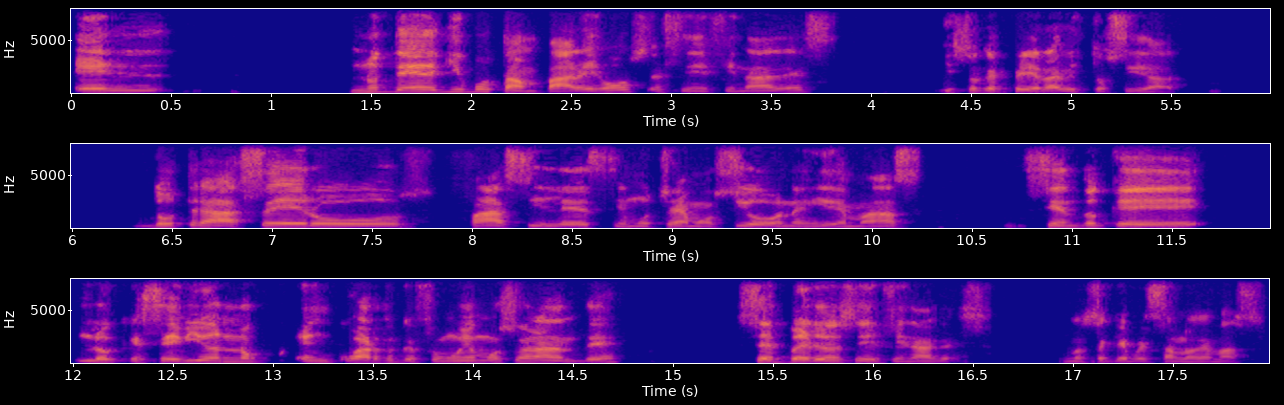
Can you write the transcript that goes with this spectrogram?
el no tener equipos tan parejos en semifinales hizo que perdiera vistosidad. 2-3 a 0, fáciles, sin muchas emociones y demás. Siento que lo que se vio en, en cuarto, que fue muy emocionante, se perdió en semifinales. No sé qué piensan los demás.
